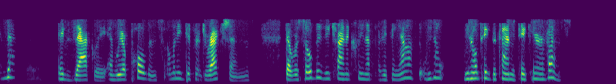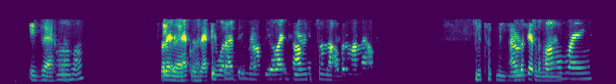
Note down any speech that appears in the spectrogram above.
Exactly. Exactly. And we are pulled in so many different directions that we're so busy trying to clean up everything else that we don't we don't take the time to take care of us. Exactly. Uh-huh. So exactly. that's exactly it's what I do. I don't feel like talking, my mouth. It took me years I look at the learn. phone ring,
